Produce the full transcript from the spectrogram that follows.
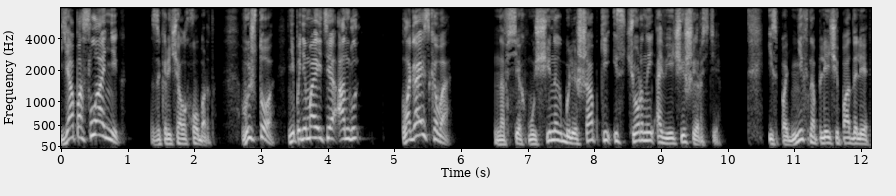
«Я посланник!» — закричал Хобарт. «Вы что, не понимаете англ... Лагайского?» На всех мужчинах были шапки из черной овечьей шерсти. Из-под них на плечи падали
